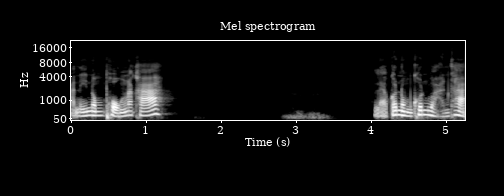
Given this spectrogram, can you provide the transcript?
อันนี้นมผงนะคะ แล้วก็นมข้นหวานค่ะ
